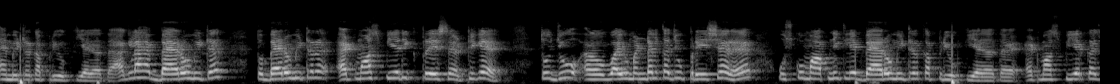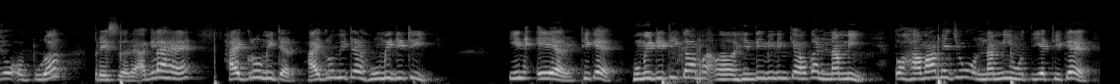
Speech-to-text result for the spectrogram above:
एमीटर का प्रयोग किया जाता है। अगला है बैरोमीटर तो बैरोमीटर एटमॉस्फियरिक प्रेशर ठीक है? तो जो वायुमंडल का जो प्रेशर है, उसको मापने के लिए बैरोमीटर का प्रयोग किया जाता है। एटमॉस्फियर का जो पूरा प्रेशर है। अगला है hygrometer hygrometer humidity in air ठीक है? ह्यूमिडिटी का हिंदी मीनिंग क्या होगा? नमी। तो हवा में जो नमी होती है, ठीक है,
